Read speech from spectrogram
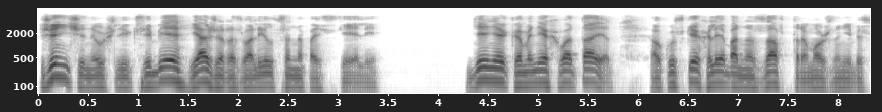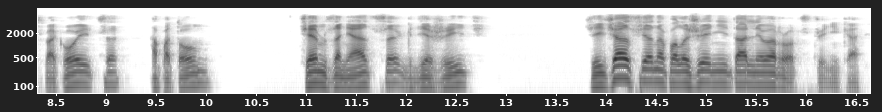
Женщины ушли к себе, я же развалился на постели. Денег мне хватает, о куске хлеба на завтра можно не беспокоиться, а потом? Чем заняться, где жить? Сейчас я на положении дальнего родственника —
